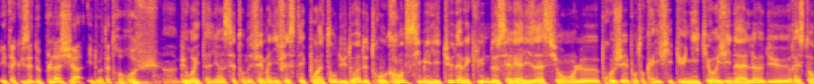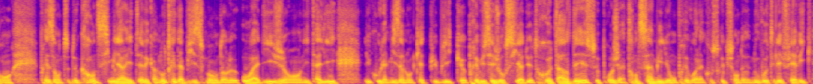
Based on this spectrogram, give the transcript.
est accusé de plagiat et doit être revu. Un bureau italien s'est en effet manifesté, pointant du doigt de trop grandes similitudes avec l'une de ses réalisations. Le projet, pourtant qualifié d'unique et original du restaurant, présente de grandes similarités avec un autre établissement dans le Haut-Adige, en Italie. Du coup, la mise à l'enquête publique prévue ces jours-ci a dû être retardée. Ce projet à 35 millions prévoit la construction d'un nouveau téléphérique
